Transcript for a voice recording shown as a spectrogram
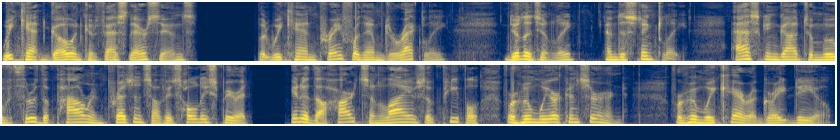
We can't go and confess their sins, but we can pray for them directly, diligently, and distinctly, asking God to move through the power and presence of His Holy Spirit into the hearts and lives of people for whom we are concerned, for whom we care a great deal.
